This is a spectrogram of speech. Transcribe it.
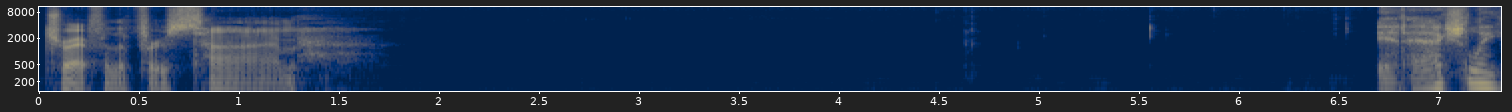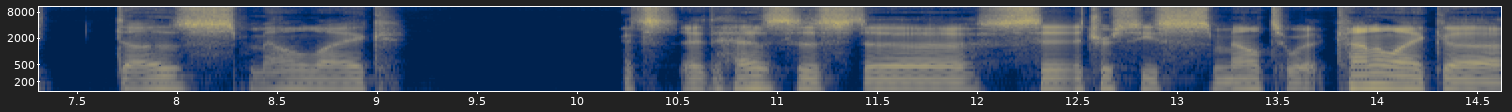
Try it for the first time. It actually does smell like it's it has this uh citrusy smell to it. Kind of like uh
